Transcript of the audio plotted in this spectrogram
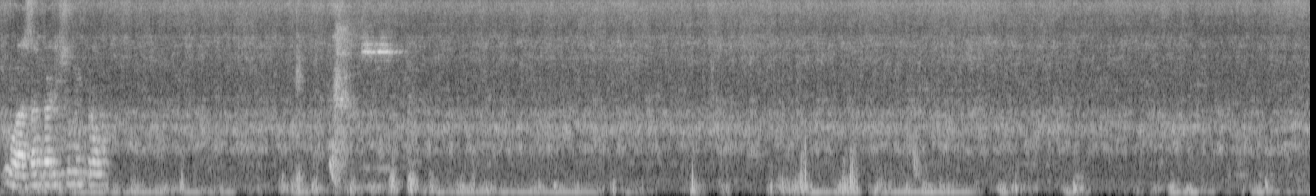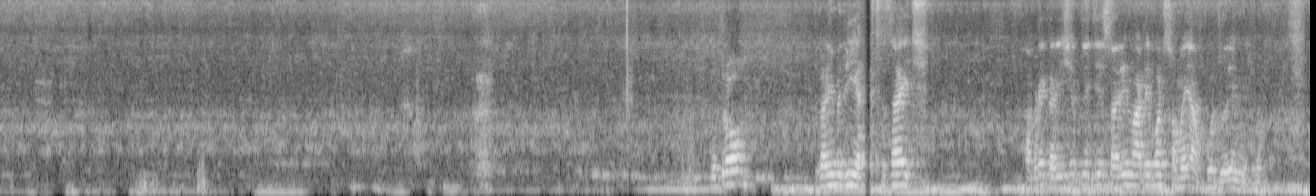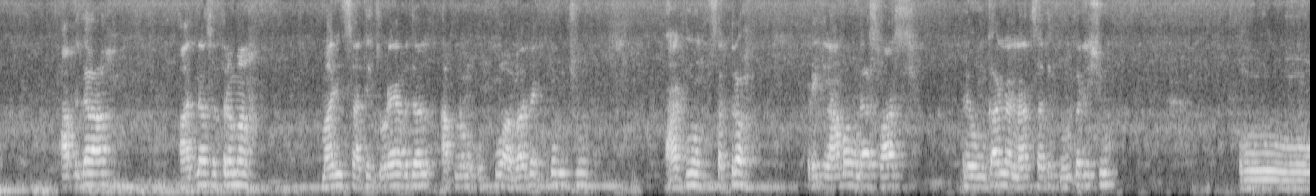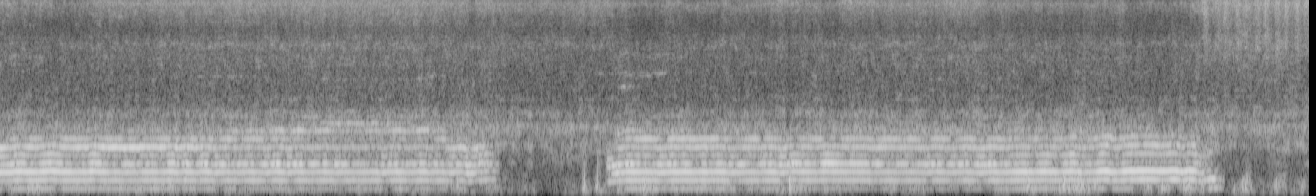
શું આસન કરીશું મિત્રો. મિત્રો ઘણી બધી એક્સરસાઇઝ આપણે કરી શકીએ જે શરીર માટે પણ સમય આપવો જોઈએ મિત્રો. આ બધા આજના સત્રમાં મારી સાથે જોડાયા બદલ આપનો ખૂબ ખૂબ આભાર વ્યક્ત કરું છું. આજનું સત્ર એક લાંબા ઊંડા શ્વાસ અને ઓંકારના નાદ સાથે પૂરું કરીશું. ઓ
